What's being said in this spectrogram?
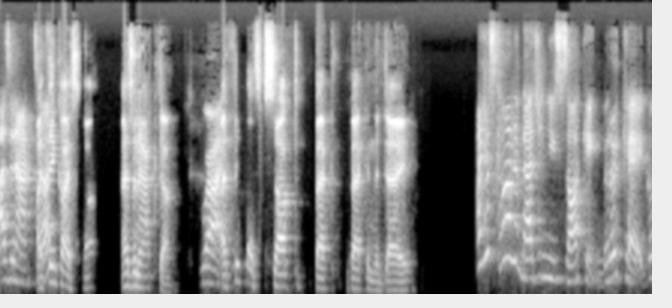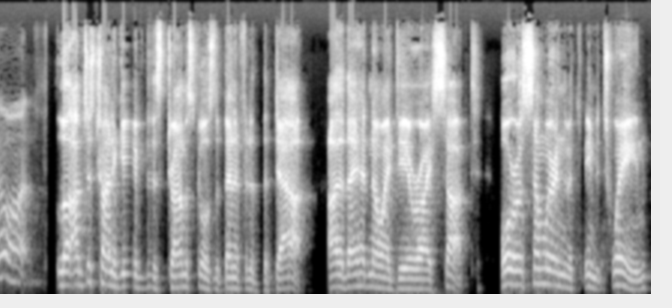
As an actor, I think I sucked as an actor. right. I think I sucked back back in the day. I just can't imagine you sucking, but okay, go on. Look, I'm just trying to give this drama schools the benefit of the doubt. Either they had no idea or I sucked, or it was somewhere in the in between,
